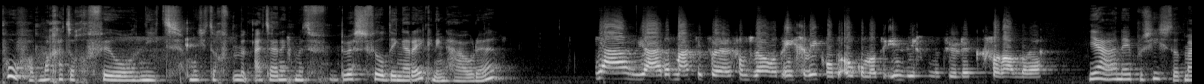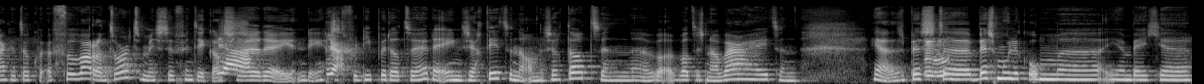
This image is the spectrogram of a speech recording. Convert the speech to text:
poeh, wat mag er toch veel niet? Moet je toch met, uiteindelijk met best veel dingen rekening houden, hè? Ja, ja dat maakt het uh, soms wel wat ingewikkeld, ook omdat de inzichten natuurlijk veranderen. Ja, nee, precies. Dat maakt het ook eh, verwarrend hoor. Tenminste, vind ik. Als je de, de gaat ja. verdiepen, dat de een zegt dit en de ander zegt dat. En uh, wat is nou waarheid? En ja, dat is best, mm -hmm. best moeilijk om je een beetje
